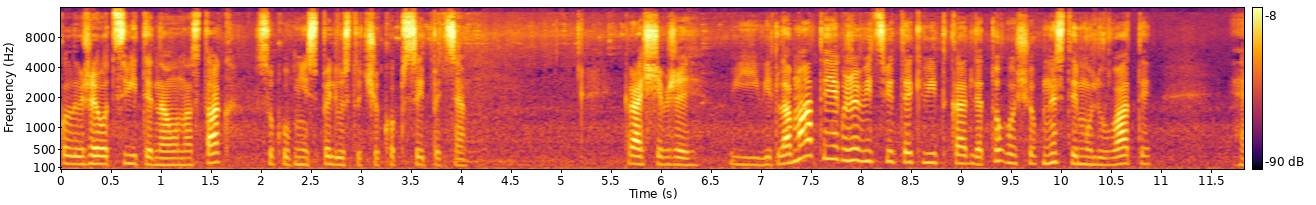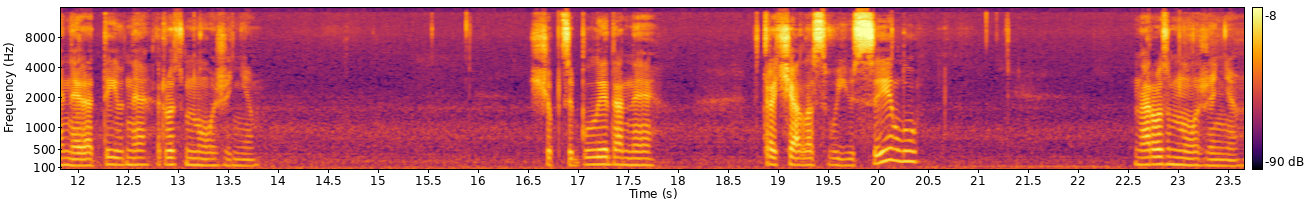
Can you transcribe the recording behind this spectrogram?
коли вже оцвітина у нас так, сукупність пелюсточок обсипеться, краще вже її відламати, як вже відцвіте квітка, для того, щоб не стимулювати генеративне розмноження. Щоб цибулина не втрачала свою силу на розмноження,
